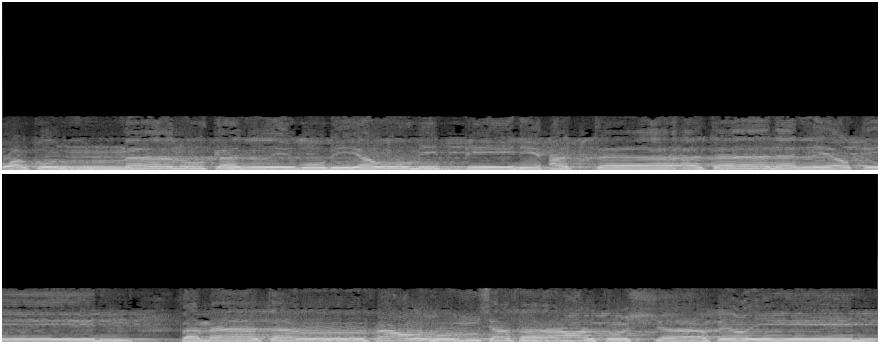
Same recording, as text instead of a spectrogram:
وكنا نكذب بيوم الدين حتى أتانا اليقين فما تنفعهم شفاعة الشافعين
